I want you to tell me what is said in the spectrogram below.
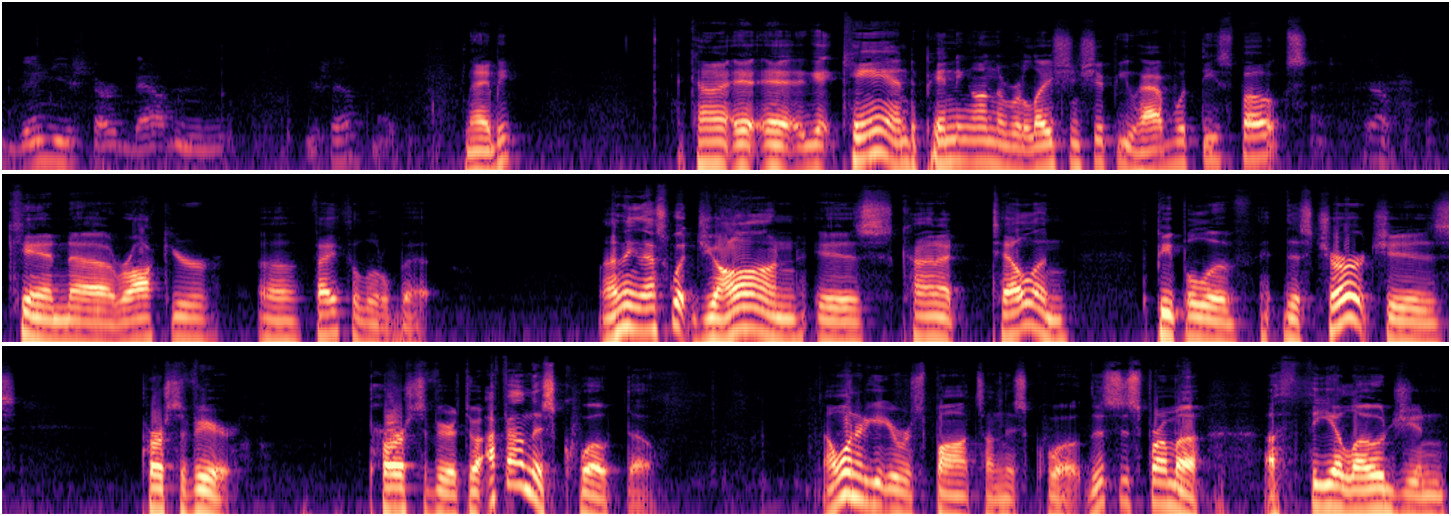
Then you start doubting yourself, maybe. Maybe. It, it can, depending on the relationship you have with these folks, can uh, rock your uh, faith a little bit. I think that's what John is kind of telling the people of this church is persevere, persevere through. I found this quote though. I wanted to get your response on this quote. This is from a, a theologian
